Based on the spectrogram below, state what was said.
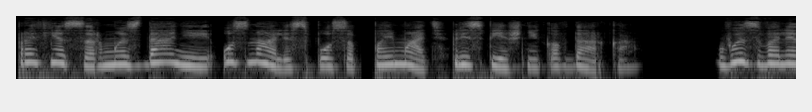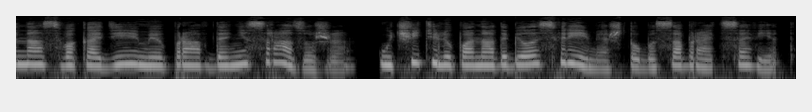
«Профессор, мы с Данией узнали способ поймать приспешников Дарка. Вызвали нас в академию, правда, не сразу же. Учителю понадобилось время, чтобы собрать совет.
